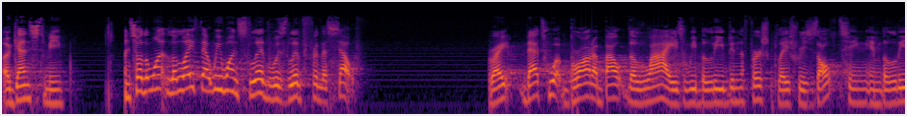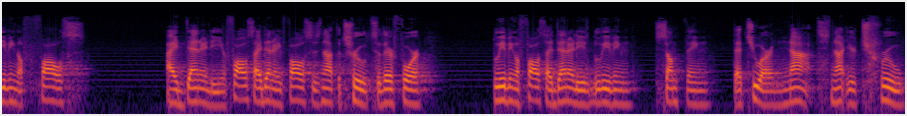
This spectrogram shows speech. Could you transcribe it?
against me. And so the, one, the life that we once lived was lived for the self. Right? That's what brought about the lies we believed in the first place, resulting in believing a false identity. A false identity. False is not the truth. So therefore, believing a false identity is believing something that you are not, not your true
